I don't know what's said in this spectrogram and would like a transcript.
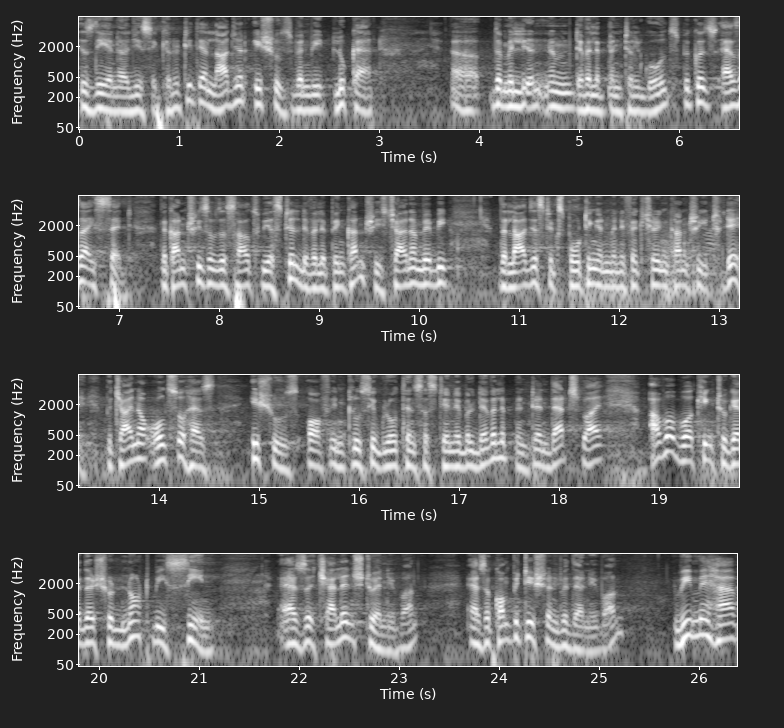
is the energy security. There are larger issues when we look at uh, the Millennium Developmental Goals because, as I said, the countries of the South, we are still developing countries. China may be the largest exporting and manufacturing country today, but China also has issues of inclusive growth and sustainable development. And that's why our working together should not be seen as a challenge to anyone, as a competition with anyone. We may have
